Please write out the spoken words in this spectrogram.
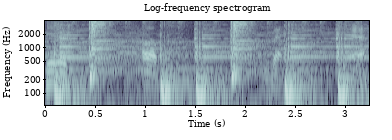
here, up, back. Yeah?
